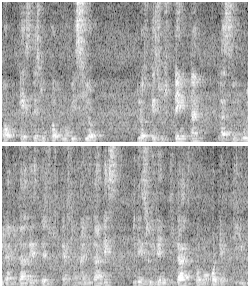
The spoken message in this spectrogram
porqués de su cosmovisión, los que sustentan las singularidades de sus personalidades y de su identidad como colectivo.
